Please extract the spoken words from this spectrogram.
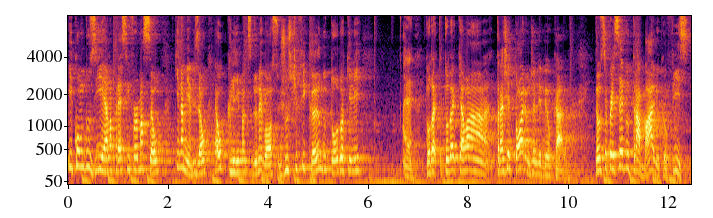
e conduzi ela para essa informação, que na minha visão é o clímax do negócio, justificando todo aquele. É, toda, toda aquela trajetória onde eu levei o cara. Então você percebe o trabalho que eu fiz,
